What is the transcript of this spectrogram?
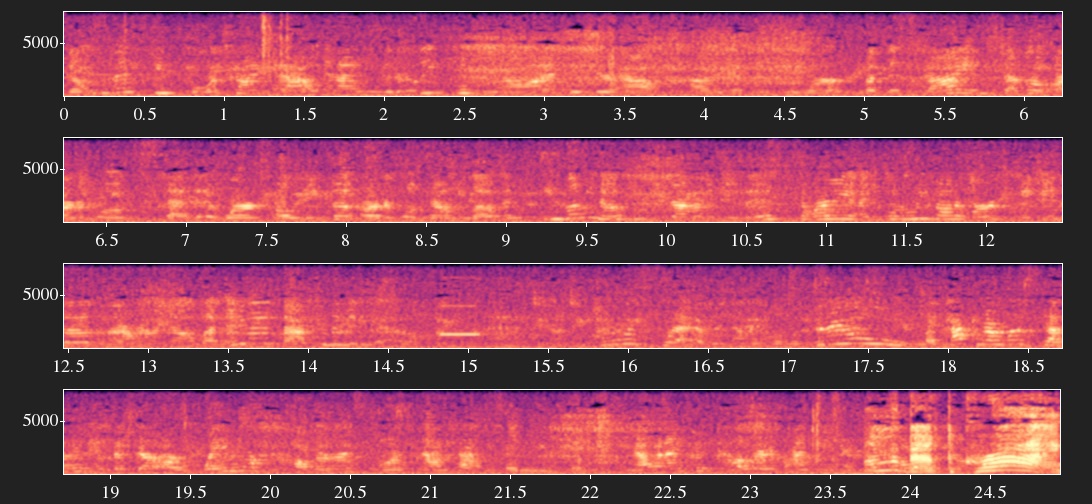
filmed this before trying it out, and I literally cannot figure out how to get this to work. But this guy in several articles said that it works. I'll leave the articles down below, and please let me know if you figure out how to do this. Sorry, I totally thought it worked. Maybe it does. I don't really know. But anyway, back to the video. Why do I sweat every time I film a video? Hack number seven is that there are way more colors on Snapchat than you think. Now, when I say colors, I mean I'm about to cry.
